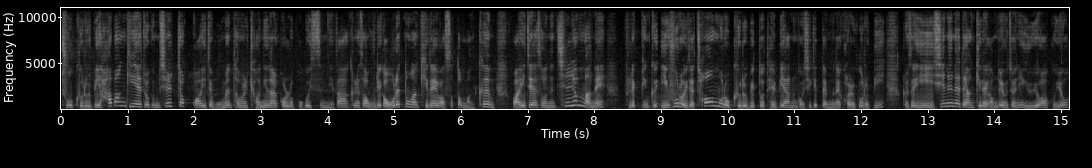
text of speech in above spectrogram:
두 그룹이 하반기에 조금 실적과 이제 모멘텀을 견인할 걸로 보고 있습니다. 그래서 우리가 오랫동안 기대해 왔었던 만큼 YG에서는 7년 만에 블랙핑크 이후로 이제 처음으로 그룹이 또 데뷔하는 것이기 때문에 걸그룹이 그래서 이 신인에 대한 기대감도 여전히 유효하고요.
